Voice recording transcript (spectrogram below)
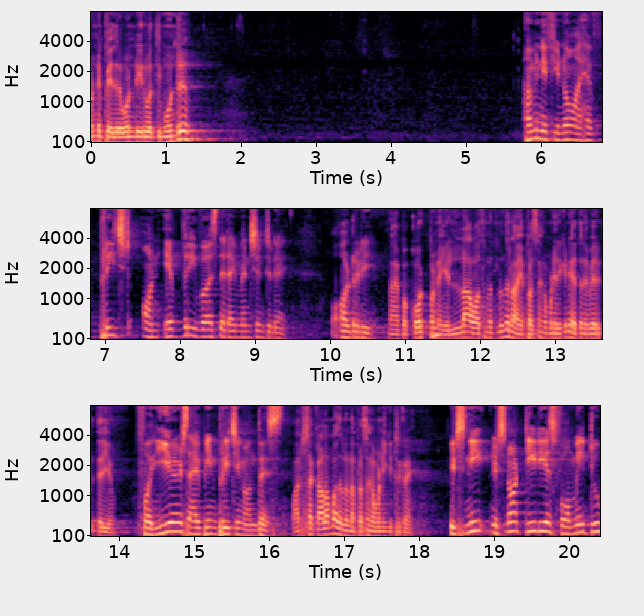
ஒன்னு பேதர் ஒன்று இருபத்தி மூன்று How many of you know I have preached on every verse that I mentioned today already? நான் இப்ப கோட் பண்ண எல்லா வசனத்திலிருந்து நான் பிரசங்கம் பண்ணியிருக்கேன்னு எத்தனை பேருக்கு தெரியும் For years I've been preaching on this. வருஷ காலமா அதுல நான் பிரசங்கம் பண்ணிக்கிட்டு இருக்கிறேன் It's neat, it's not tedious for me to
